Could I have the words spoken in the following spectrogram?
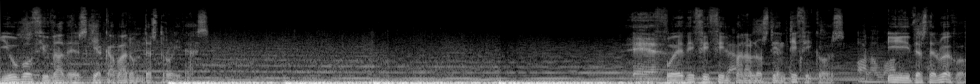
y hubo ciudades que acabaron destruidas. Fue difícil para los científicos y, desde luego,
